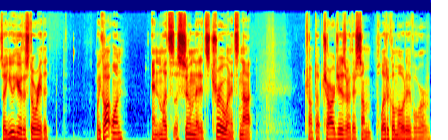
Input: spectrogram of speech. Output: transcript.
So you hear the story that we caught one, and let's assume that it's true and it's not trumped up charges or there's some political motive or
